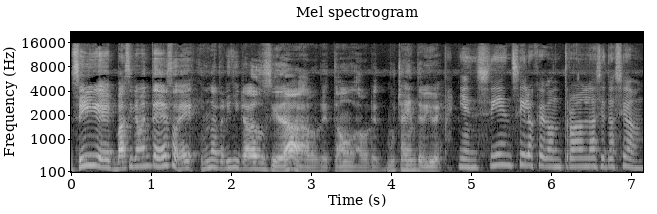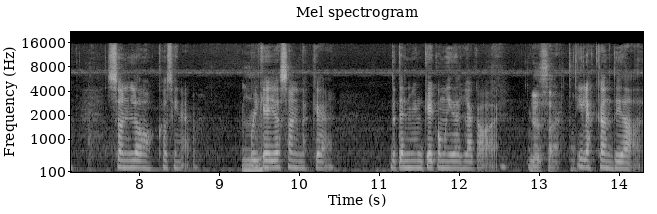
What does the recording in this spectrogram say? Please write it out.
Sí, es básicamente eso. Es una crítica a la sociedad, a lo que, estamos, a lo que mucha gente vive. Y en sí, en sí, los que controlan la situación son los cocineros. Porque ellos son los que determinan qué comida es la que va a haber. Exacto. Y las cantidades.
